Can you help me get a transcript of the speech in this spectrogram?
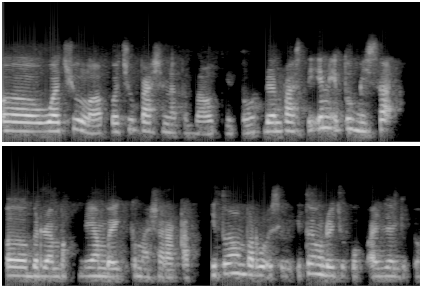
uh, what you love, what you passionate about gitu, dan pastiin itu bisa uh, berdampak yang baik ke masyarakat. Itu yang perlu sih, itu yang udah cukup aja gitu.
